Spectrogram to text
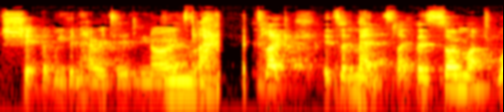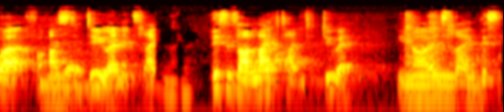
shit that we've inherited. You know, it's like it's like it's immense. Like there's so much work for us to do, and it's like this is our lifetime to do it. You know, it's mm. like this is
